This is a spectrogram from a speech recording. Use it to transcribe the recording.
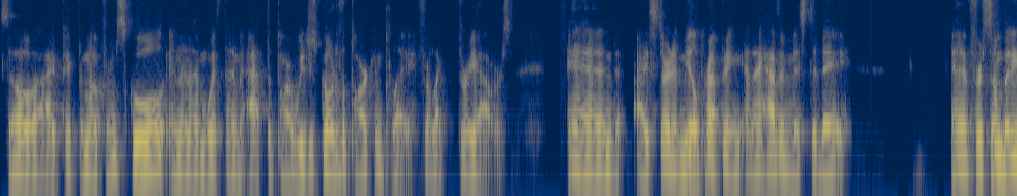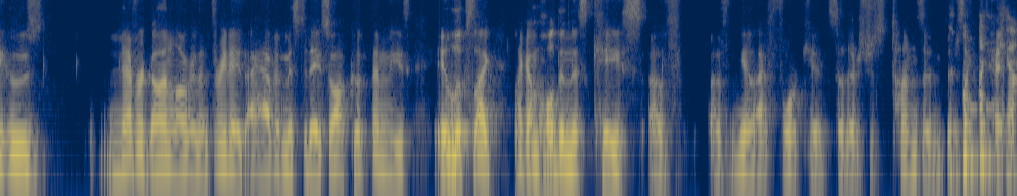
So I pick them up from school and then I'm with them at the park. We just go to the park and play for like three hours. And I started meal prepping and I haven't missed a day. And for somebody who's never gone longer than three days, I haven't missed a day. So I'll cook them these. It looks like like I'm holding this case of of meal. I have four kids, so there's just tons of there's like oh 10,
